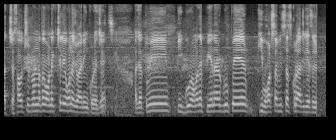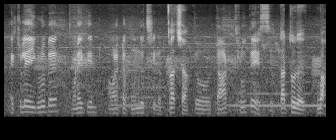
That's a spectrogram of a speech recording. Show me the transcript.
আচ্ছা সাউথ চব্বিশ পরগনা থেকে অনেক ছেলে ওখানে জয়েনিং করেছে। আচ্ছা। আচ্ছা তুমি আমাদের পিএনআর গ্রুপে কি ভরসা বিশ্বাস করে আজকে এসেছ? অ্যাকচুয়ালি এই গ্রুপে অনেকদিন আমার একটা বন্ধু ছিল। আচ্ছা। তো তার থ্রুতে এসছে। তার থ্রুতে বাহ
